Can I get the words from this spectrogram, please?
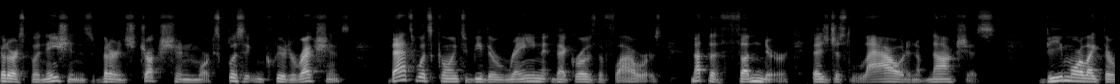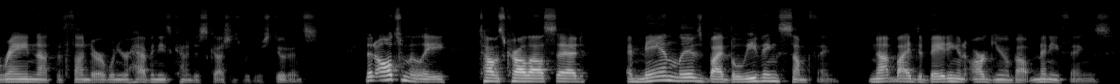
better explanations, better instruction, more explicit and clear directions, that's what's going to be the rain that grows the flowers, not the thunder that is just loud and obnoxious. Be more like the rain, not the thunder, when you're having these kind of discussions with your students. Then ultimately, Thomas Carlyle said, a man lives by believing something, not by debating and arguing about many things.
